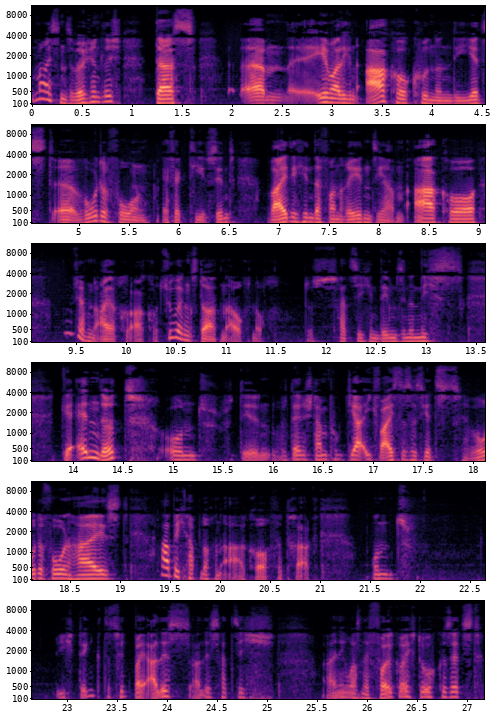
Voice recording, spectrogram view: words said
meistens wöchentlich, dass ähm, ehemaligen Arcor-Kunden, die jetzt äh, Vodafone effektiv sind, weiterhin davon reden, sie haben Arcor, sie haben Arcor-Zugangsdaten auch noch. Das hat sich in dem Sinne nichts geändert und den, den Standpunkt, ja, ich weiß, dass es jetzt Vodafone heißt, aber ich habe noch einen Arcor-Vertrag. Und ich denke, das wird bei alles, alles hat sich einigermaßen erfolgreich durchgesetzt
